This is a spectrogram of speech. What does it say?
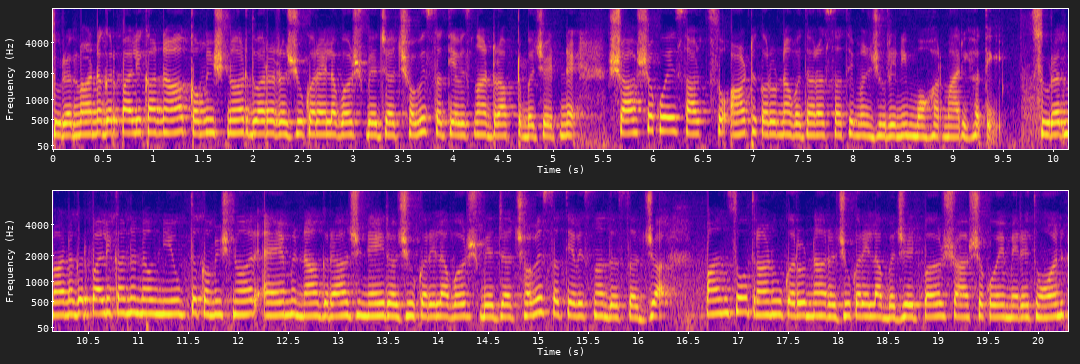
સુરત મહાનગરપાલિકાના કમિશનર દ્વારા રજૂ કરાયેલા વર્ષ બે હજાર છવ્વીસ સત્યાવીસના ડ્રાફ્ટ બજેટને શાસકોએ સાતસો આઠ કરોડના વધારા સાથે મંજૂરીની મોહર મારી હતી. સુરત મહાનગરપાલિકાના નવનિયુક્ત કમિશનર એમ નાગરાજને રજૂ કરેલા વર્ષ બે હજાર છવ્વીસ સત્યાવીસના દસ હજાર પાંચસો ત્રાણું કરોડના રજૂ કરેલા બજેટ પર શાસકોએ મેરેથોન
